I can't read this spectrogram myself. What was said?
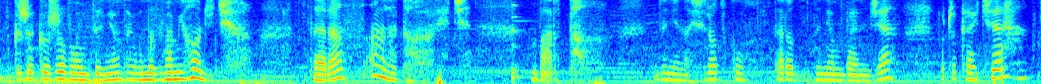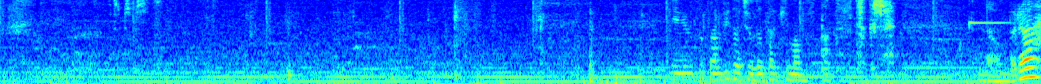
z Grzegorzową dynią. Tak będę z Wami chodzić teraz, ale to wiecie, warto. Dynię na środku, tarot z dynią będzie. Poczekajcie. Nie wiem co tam widać, ale taki mam statyw, także dobra.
